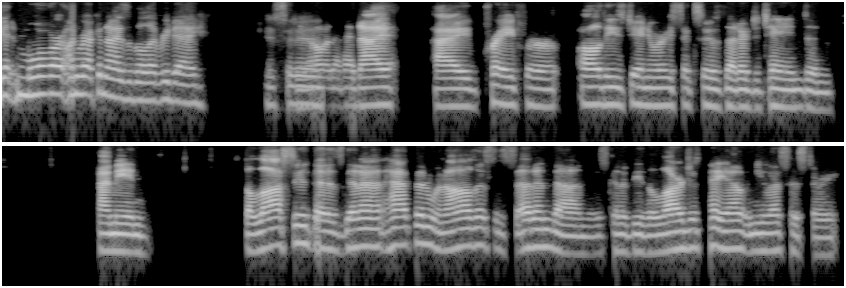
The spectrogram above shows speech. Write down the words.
getting more unrecognizable every day. Yes, it is. Know, and I I pray for all these January Sixers that are detained, and I mean the lawsuit that is going to happen when all this is said and done is going to be the largest payout in U.S. history.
